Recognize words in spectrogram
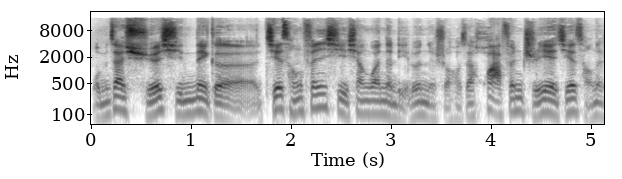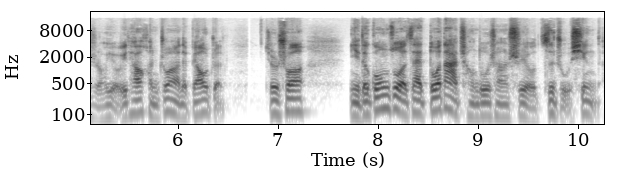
我们在学习那个阶层分析相关的理论的时候，在划分职业阶层的时候，有一条很重要的标准，就是说你的工作在多大程度上是有自主性的。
